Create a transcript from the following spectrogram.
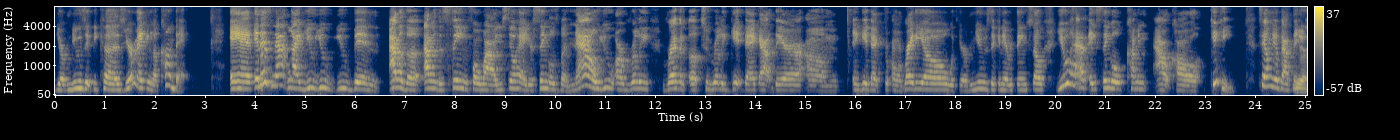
your music because you're making a comeback. And and it's not like you you you've been out of the out of the scene for a while. You still had your singles, but now you are really revving up to really get back out there um, and get back on radio with your music and everything. So you have a single coming out called Kiki. Tell me about that. Yeah.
